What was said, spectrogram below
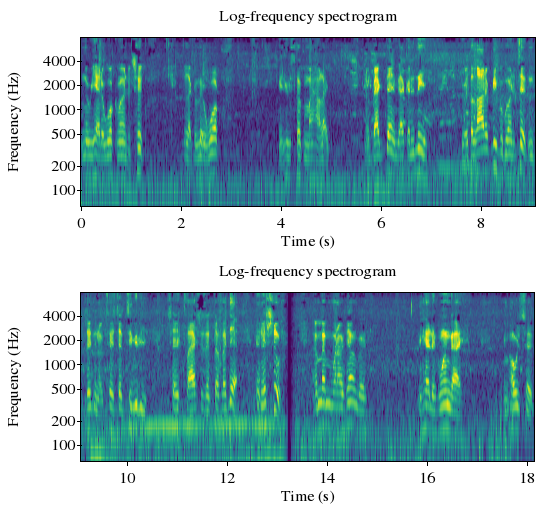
you know, we had to walk around the church, like a little walk. And he was talking about how like, you know, back then, back in the day, there was a lot of people going to church and you know, church activity, church classes and stuff like that. And it's true. I remember when I was younger, we had this one guy in old church,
